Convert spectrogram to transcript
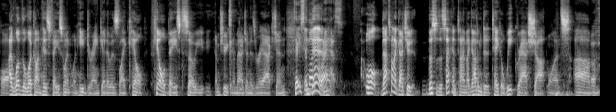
awful. I love the look on his face when when he drank it. It was like kill kill based, so you, I'm sure you can imagine his reaction. Tasted And like then- grass. Well, that's when I got you. To, this is the second time I got him to take a wheatgrass shot once, um,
